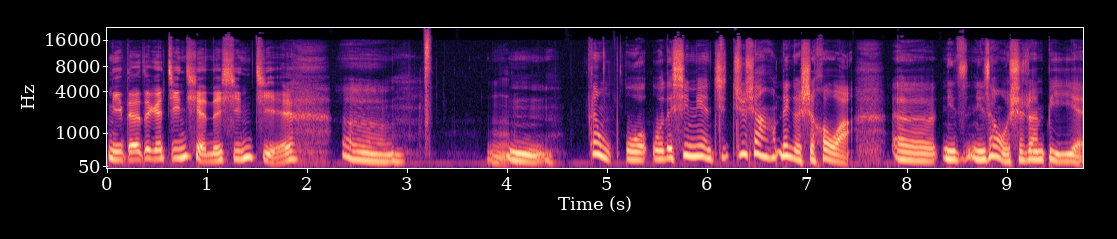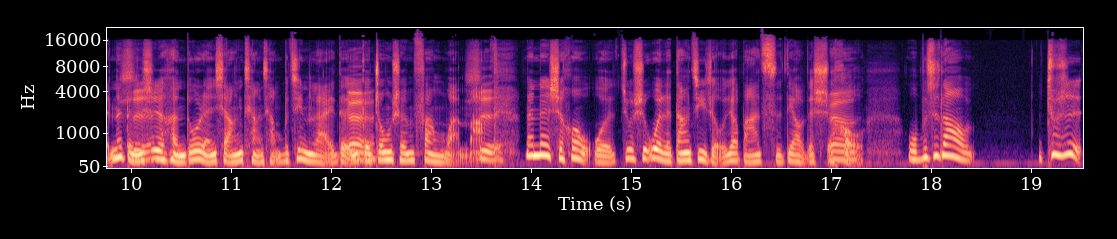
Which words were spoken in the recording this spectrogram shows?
你的这个金钱的心结。嗯嗯。嗯但我我的信念就就像那个时候啊，呃，你你知道我师专毕业，那等于是很多人想抢抢不进来的一个终身饭碗嘛。是。那那时候我就是为了当记者，我就要把它辞掉的时候，我不知道，就是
